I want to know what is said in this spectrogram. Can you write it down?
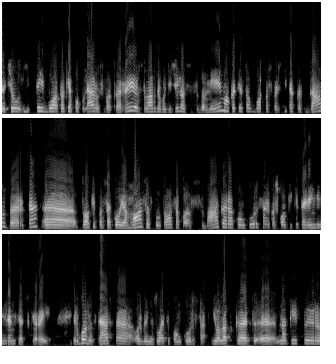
Tačiau tai buvo tokie populiarūs vakarai ir sulaukdavo didžiulio susidomėjimo, kad tiesiog buvo pasvarstyta, kad gal verta e, tokį pasakojamosios tautosakos vakarą, konkursą ar kažkokį kitą renginį rengti atskirai ir buvo nuspręsta organizuoti konkursą. Juolab, kad, e, na, kaip ir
